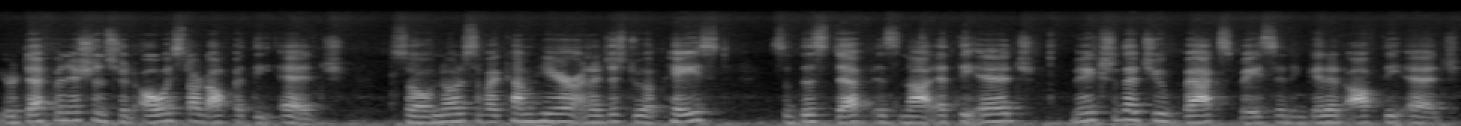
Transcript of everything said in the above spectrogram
your definition should always start off at the edge. So notice if I come here and I just do a paste, so this def is not at the edge, make sure that you backspace it and get it off the edge.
